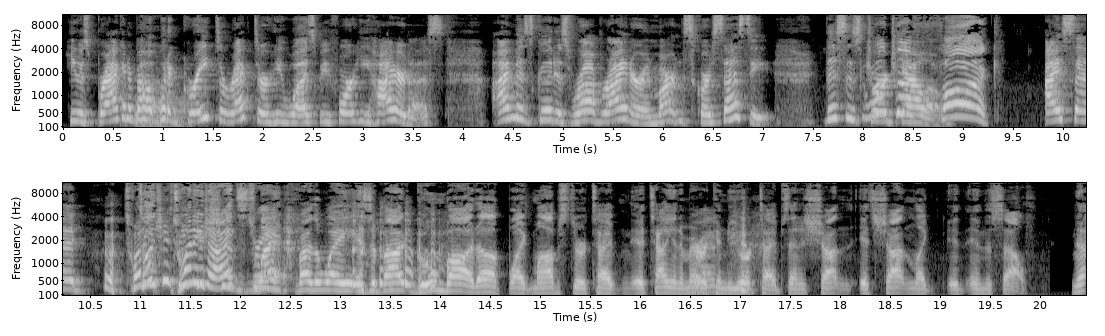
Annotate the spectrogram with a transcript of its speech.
He was bragging about what a great director he was before he hired us. I'm as good as Rob Reiner and Martin Scorsese. This is George what the Gallo. fuck? I said, 20, Don't you think 29th should Street, let- by the way, is about goombawed up like mobster type Italian American Right. New York types, and it's shot. In, it's shot in like in, in the South. Now,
